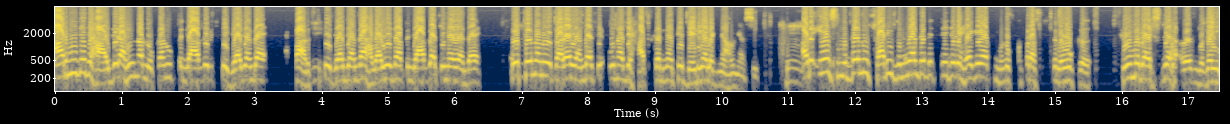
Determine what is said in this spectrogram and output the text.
ਆਰਮੀ ਦੇ ਜਹਾਜ਼ ਦੇ ਰਾਹੀਂ ਉਹਨਾਂ ਲੋਕਾਂ ਨੂੰ ਪੰਜਾਬ ਦੇ ਵਿੱਚ ਭੇਜਿਆ ਜਾਂਦਾ ਹੈ ਭਾਰਤ। ਭੇਜਿਆ ਜਾਂਦਾ ਹਵਾਈ ਅੱਡਾ ਪੰਜਾਬ ਦਾ ਚੁਣਿਆ ਜਾਂਦਾ ਹੈ ਉੱਥੇ ਉਹਨਾਂ ਨੂੰ ਉਤਾਰਿਆ ਜਾਂਦਾ ਤੇ ਉਹਨਾਂ ਦੇ ਹੱਥ ਕੜੀਆਂ ਤੇ ਬੇੜੀਆਂ ਲੱਗੀਆਂ ਹੋਈਆਂ ਸੀ। ਔਰ ਇਸ ਮੁੱਦੇ ਨੂੰ ਸਾਰੀ ਦੁਨੀਆ ਦੇ ਵਿੱਚ ਜਿਹੜੇ ਹੈਗੇ ਆ ਮਨੁੱਖ ਪ੍ਰਸਤ ਲੋਕ ਹਿਊਮਨ ਰਾਈਟਸ ਦੇ ਮੁਦਈ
